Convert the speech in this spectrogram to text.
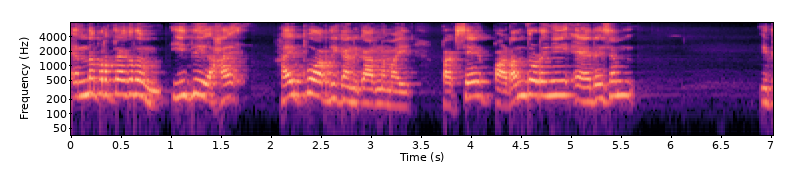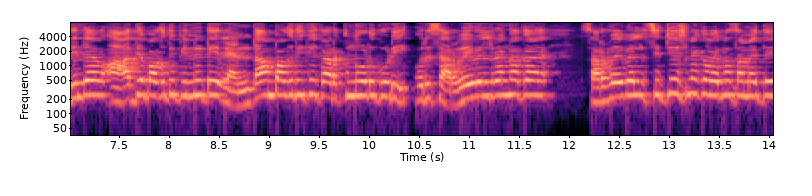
എന്ന പ്രത്യേകതയും ഇത് ഹൈപ്പ് വർദ്ധിക്കാൻ കാരണമായി. പക്ഷേ പടം തുടങ്ങി ഏകദേശം ഇതിന്റെ ആദ്യ പകുതി പിന്നിട്ട് രണ്ടാം പകുതിക്ക് കടക്കുന്നതോടുകൂടി ഒരു സർവൈവൽ രംഗൊക്കെ സർവൈവൽ സിറ്റുവേഷനൊക്കെ വരുന്ന സമയത്ത്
